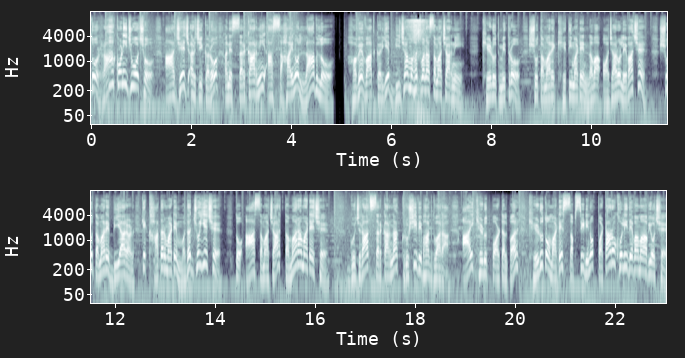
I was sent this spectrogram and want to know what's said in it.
તો રાહ કોણી જુઓ છો? આજે જ અરજી કરો અને સરકારની આ સહાયનો લાભ લો. હવે વાત કરીએ બીજા મહત્વના સમાચારની. ખેડૂત મિત્રો, શું તમારે ખેતી માટે નવા ઓજારો લેવા છે? શું તમારે બિયારણ કે ખાતર માટે મદદ જોઈએ છે? તો આ સમાચાર તમારા માટે છે. ગુજરાત સરકારના કૃષિ વિભાગ દ્વારા આઈ ખેડૂત પોર્ટલ પર ખેડૂતો માટે સબસિડીનો પટારો ખોલી દેવામાં આવ્યો છે.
